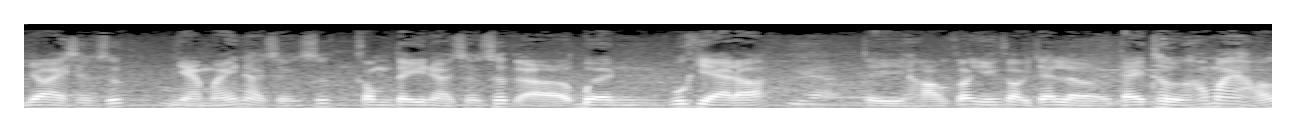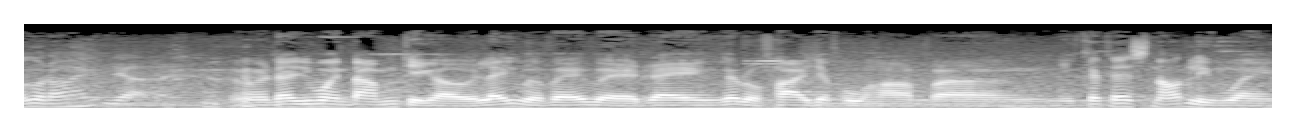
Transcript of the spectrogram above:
do ai sản xuất? Nhà máy nào sản xuất? Công ty nào sản xuất ở bên quốc gia đó? Dạ. Thì họ có những câu trả lời. Tại thường không ai hỏi câu đó hết. Dạ. Người ta chỉ quan tâm chuyện ở lấy về về về rang cái profile cho phù hợp và những cái test note liên quan.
